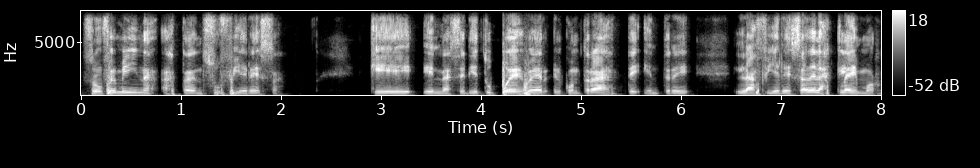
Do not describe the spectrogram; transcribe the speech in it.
Son femeninas hasta en su fiereza, que en la serie tú puedes ver el contraste entre la fiereza de las Claymore,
